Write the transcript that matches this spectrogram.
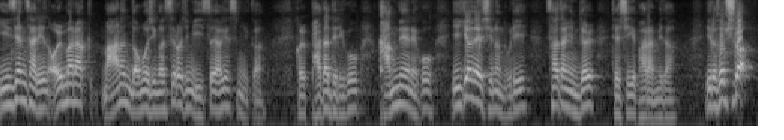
인생살이는 얼마나 많은 넘어짐과 쓰러짐이 있어야 하겠습니까? 그걸 받아들이고 감내해내고 이겨내시는 우리 사장님들 되시기 바랍니다. 일어섭시다!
